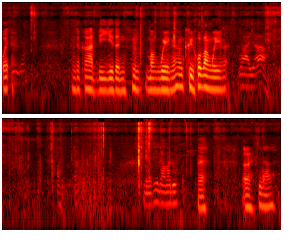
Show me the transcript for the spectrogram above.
โอ้ยบรรยากาศดีแต่มันวังเวงนะกลางคืนโคตรวังเวงอะวายอะไปไปเดี๋ยวพี่ดามาดูเออจีน้ำ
